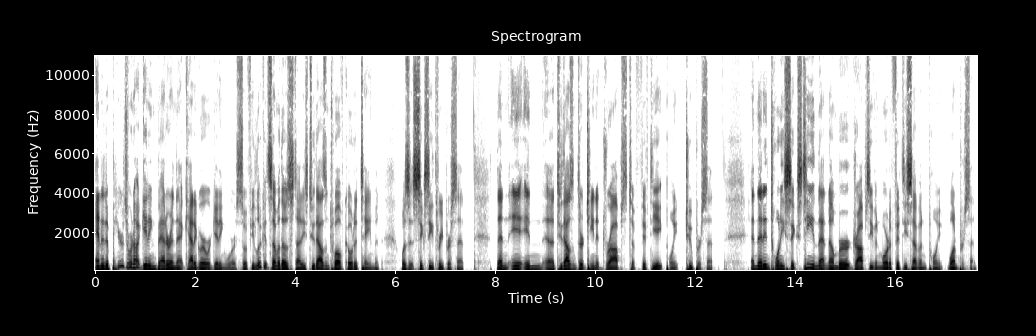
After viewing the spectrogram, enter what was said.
And it appears we're not getting better in that category, we're getting worse. So if you look at some of those studies, 2012 quota attainment was at 63%. Then in, uh, 2013, it drops to 58.2%. And then in 2016, that number drops even more to 57.1%.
